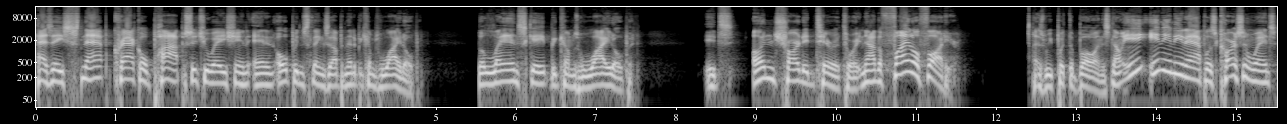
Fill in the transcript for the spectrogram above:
has a snap, crackle, pop situation and it opens things up and then it becomes wide open. The landscape becomes wide open. It's uncharted territory. Now, the final thought here as we put the bow on this. Now, in, in Indianapolis, Carson Wentz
